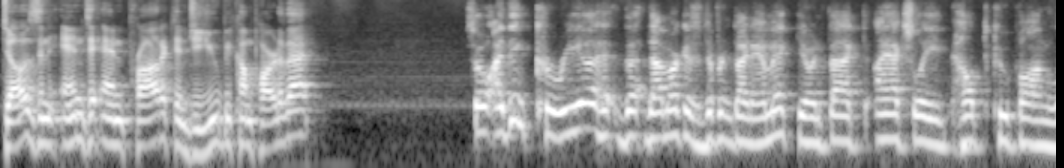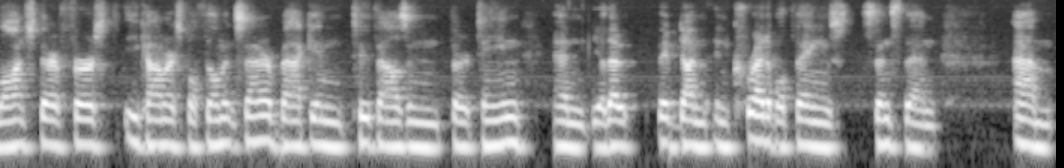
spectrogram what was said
does an end to end product and do you become part of that? So I think Korea, that, that market is a different dynamic. You know, in fact, I actually helped Coupang launch their first e-commerce fulfillment center back in 2013, and you know they've done incredible things since then. Um,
